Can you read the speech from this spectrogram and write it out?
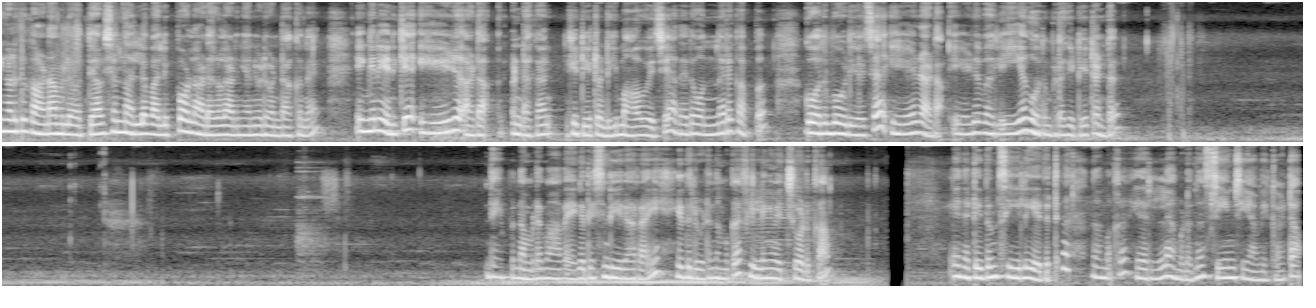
നിങ്ങൾക്ക് കാണാമല്ലോ അത്യാവശ്യം നല്ല വലിപ്പമുള്ള അടകളാണ് ഞാനിവിടെ ഉണ്ടാക്കുന്നത്. ഇങ്ങനെ എനിക്ക് ഏഴ് അട ഉണ്ടാക്കാൻ കിട്ടിയിട്ടുണ്ട് ഈ മാവ് വെച്ച്. അതായത് ഒന്നര കപ്പ് ഗോതമ്പ് പൊടി വെച്ച് ഏഴ് അട ഏഴ് വലിയ ഗോതമ്പട കിട്ടിയിട്ടുണ്ട്. ദേ ഇപ്പം നമ്മുടെ മാവ് ഏകദേശം തീരാറായി. ഇതിലൂടെ നമുക്ക് ഫില്ലിങ് വെച്ച് കൊടുക്കാം. എന്നിട്ട് ഇതും സീൽ ചെയ്തിട്ട് നമുക്ക് ഇതെല്ലാം കൂടെ ഒന്ന് സ്റ്റീം ചെയ്യാൻ വെക്കാം കേട്ടോ.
